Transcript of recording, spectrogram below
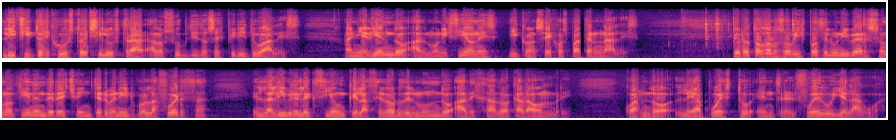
Lícito y justo es ilustrar a los súbditos espirituales, añadiendo admoniciones y consejos paternales. Pero todos los obispos del universo no tienen derecho a intervenir por la fuerza en la libre elección que el Hacedor del mundo ha dejado a cada hombre, cuando le ha puesto entre el fuego y el agua.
